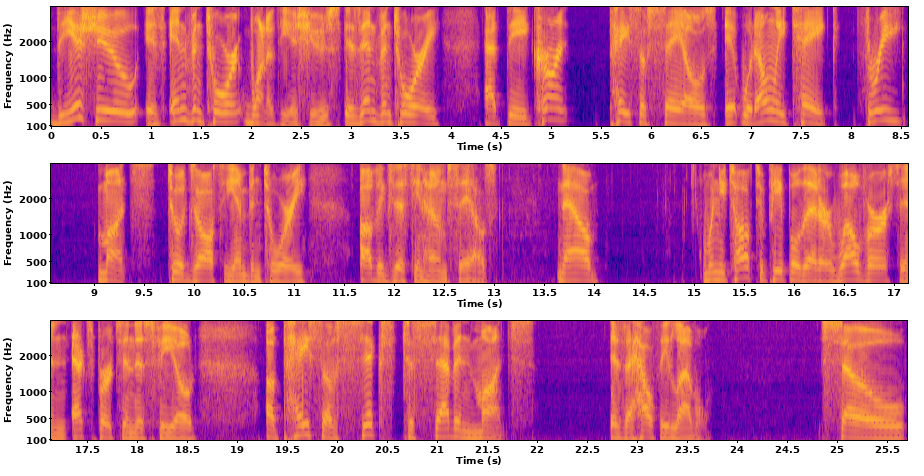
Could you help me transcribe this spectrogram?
the issue is inventory. One of the issues is inventory. At the current pace of sales, it would only take three months to exhaust the inventory of existing home sales. Now, when you talk to people that are well versed and experts in this field, a pace of six to seven months is a healthy level. So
